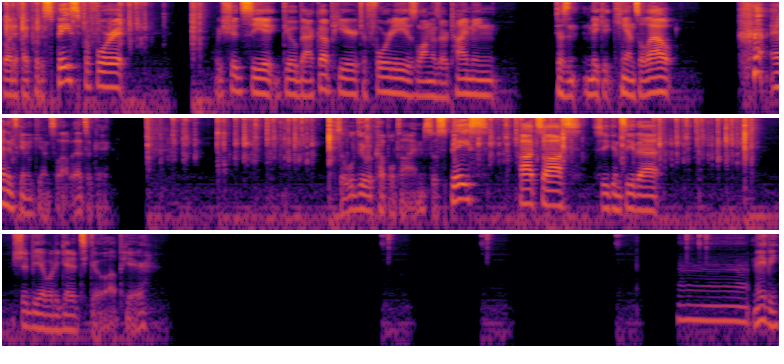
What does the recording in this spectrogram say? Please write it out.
But if I put a space before it, we should see it go back up here to 40 as long as our timing doesn't make it cancel out. and it's going to cancel out. That's okay. So we'll do a couple times. So space, hot sauce, so you can see that. Should be able to get it to go up here. Uh, maybe.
